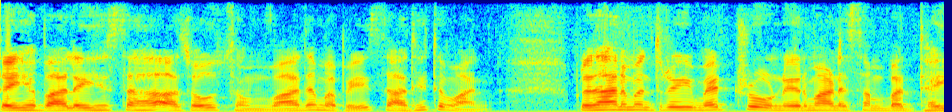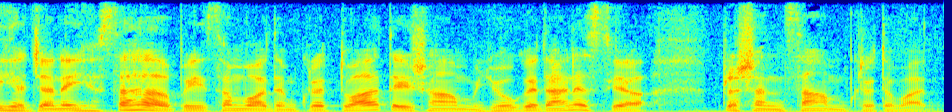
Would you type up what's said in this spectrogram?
तैः बालैः सह असौ संवादमपि साधितवान्। प्रधानमन्त्री मेट्रो निर्माणसम्बद्धैः जनैः सह अपि संवादं कृत्वा तेषां योगदानस्य प्रशंसां कृतवान्।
